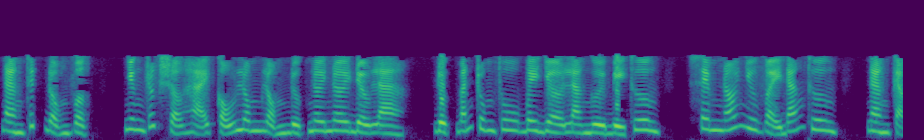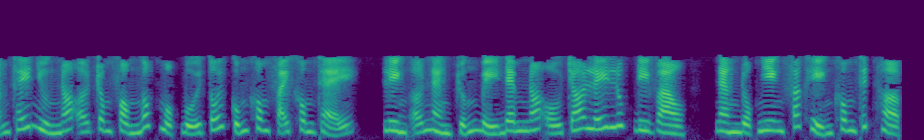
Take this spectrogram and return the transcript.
nàng thích động vật, nhưng rất sợ hãi cẩu lông lộng được nơi nơi đều là, được bánh trung thu bây giờ là người bị thương, xem nó như vậy đáng thương, nàng cảm thấy nhường nó ở trong phòng ngốc một buổi tối cũng không phải không thể, liền ở nàng chuẩn bị đem nó ổ chó lấy lúc đi vào, nàng đột nhiên phát hiện không thích hợp,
